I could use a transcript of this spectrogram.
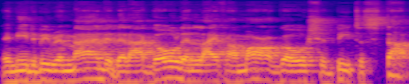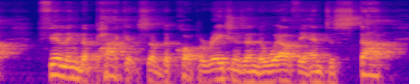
They need to be reminded that our goal in life, our moral goal, should be to stop filling the pockets of the corporations and the wealthy and to stop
